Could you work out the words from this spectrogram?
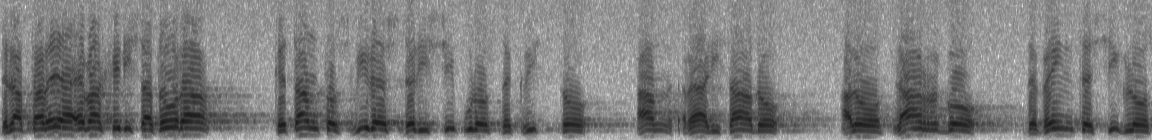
de la tarea evangelizadora que tantos viles de discípulos de Cristo han realizado a lo largo de veinte siglos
